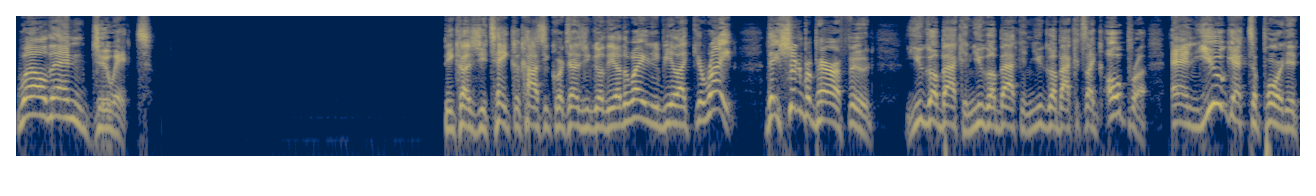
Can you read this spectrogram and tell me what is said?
well, then do it because you take Ocasio Cortez and you go the other way and you'd be like, you're right. They shouldn't prepare our food. You go back and you go back and you go back. It's like Oprah, and you get deported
